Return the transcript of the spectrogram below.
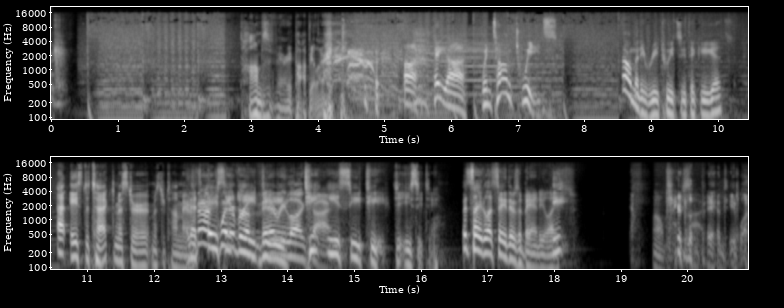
it! Tom's very popular. Uh, hey, uh, when Tom tweets, how many retweets do you think he gets? At Ace Detect, Mr. Mr. Tom Merritt. been on Twitter for a very long time. T-E-C-T. T-E-C-T. Let's say, let's say there's a band he likes. He- oh Here's a bandy like.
